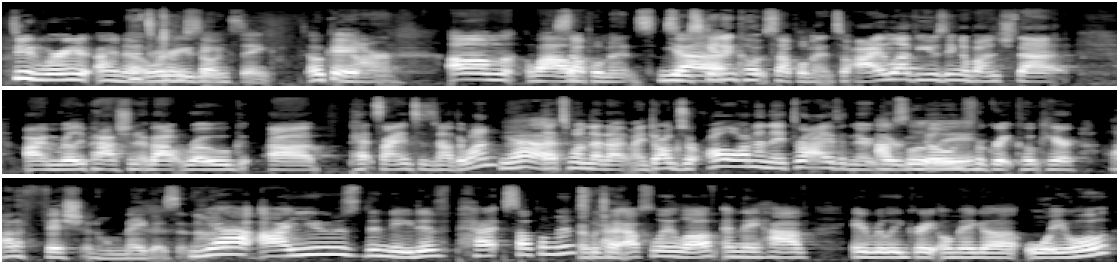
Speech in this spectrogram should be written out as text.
and. Dude, we're. I know That's we're crazy. just so in sync. Okay. We are. Um. Wow. supplements. Yeah. Skin and coat supplements. So I love using a bunch that I'm really passionate about. Rogue uh, Pet Science is another one. Yeah. That's one that I, my dogs are all on and they thrive and they're, they're known for great coat care. A lot of fish and omegas in that. Yeah, I use the native pet supplements, which I absolutely love, and they have a really great omega oil,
